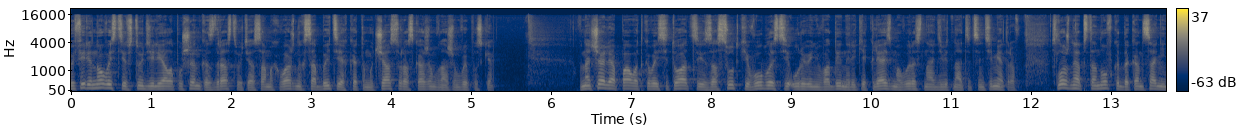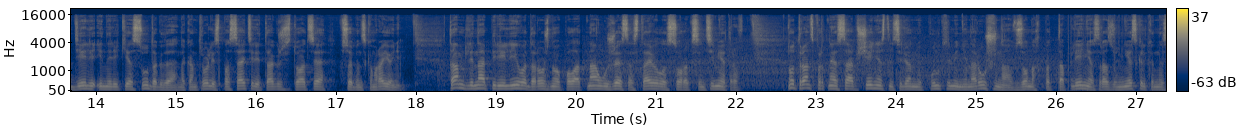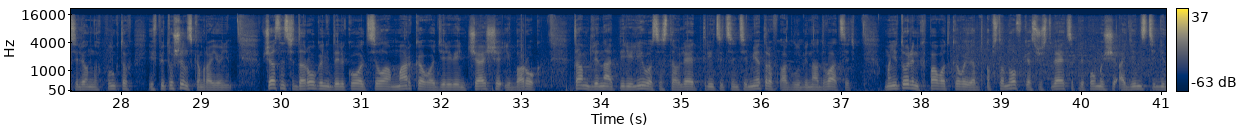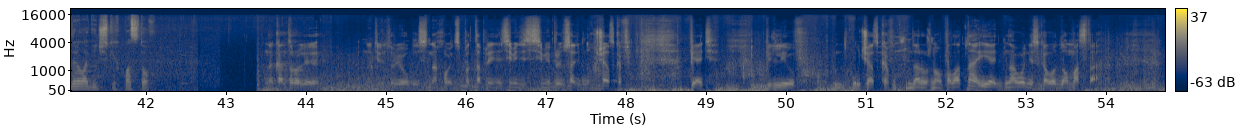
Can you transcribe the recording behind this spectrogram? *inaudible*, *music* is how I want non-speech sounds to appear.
В эфире новости в студии Илья Лопушенко. Здравствуйте. О самых важных событиях к этому часу расскажем в нашем выпуске. В начале о паводковой ситуации за сутки в области уровень воды на реке Клязьма вырос на 19 сантиметров. Сложная обстановка до конца недели и на реке Судогда. На контроле спасателей также ситуация в Собинском районе. Там длина перелива дорожного полотна уже составила 40 сантиметров. Но транспортное сообщение с населенными пунктами не нарушено. В зонах подтопления сразу несколько населенных пунктов и в Петушинском районе. В частности, дорога недалеко от села Марково, деревень Чаща и Барок. Там длина перелива составляет 30 сантиметров, а глубина 20. Мониторинг паводковой обстановки осуществляется при помощи 11 гидрологических постов. На контроле на территории области находится подтопление 77 приусадебных участков, 5 переливов участков дорожного полотна и одного низководного моста.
